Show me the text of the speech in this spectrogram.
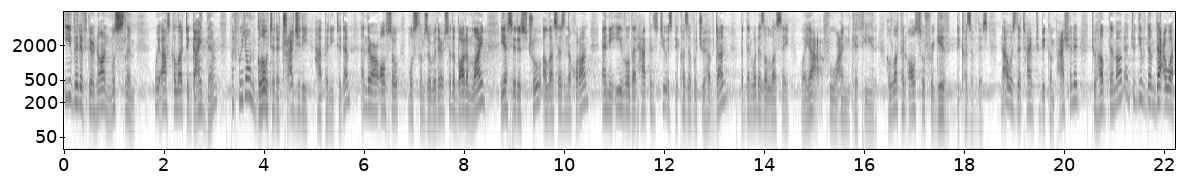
even if they're non Muslim we ask Allah to guide them, but we don't gloat at a tragedy happening to them. And there are also Muslims over there. So the bottom line, yes, it is true. Allah says in the Quran, any evil that happens to you is because of what you have done. But then what does Allah say? وَيَعْفُ عَنْ كَثِيرٍ Allah can also forgive because of this. Now is the time to be compassionate, to help them out, and to give them da'wah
